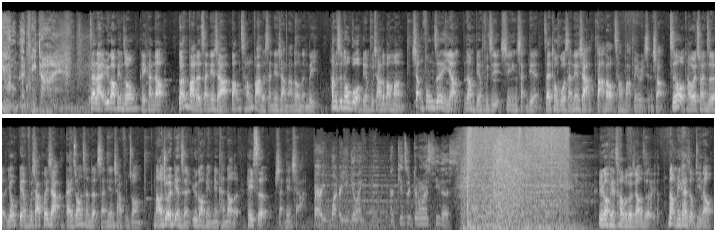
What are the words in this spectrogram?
You won't let me die. 再来，预告片中可以看到，短发的闪电侠帮长发的闪电侠拿到能力，他们是透过蝙蝠侠的帮忙，像风筝一样让蝙蝠机吸引闪电，再透过闪电侠打到长发 Barry 身上。之后他会穿着由蝙蝠侠盔甲改装成的闪电侠服装，然后就会变成预告片里面看到的黑色闪电侠。Barry, what are you doing? Our kids are gonna want to see this. 预告片差不多就到这里了。那我们一开始有提到，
